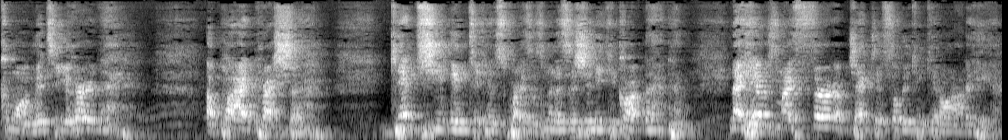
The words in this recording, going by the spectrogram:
Come on, Mitzi, you heard that? Apply pressure. Gets you into his presence. Minister Shaniki caught that. Now, here's my third objective so we can get on out of here.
